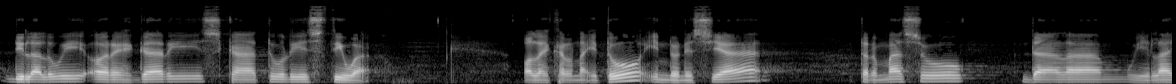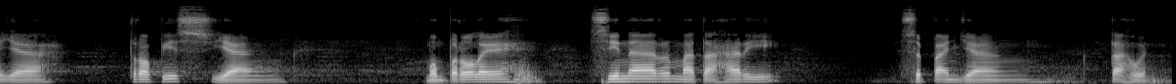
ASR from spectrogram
dilalui oleh garis katulistiwa. Oleh karena itu, Indonesia termasuk dalam wilayah tropis yang memperoleh sinar matahari sepanjang tahun.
